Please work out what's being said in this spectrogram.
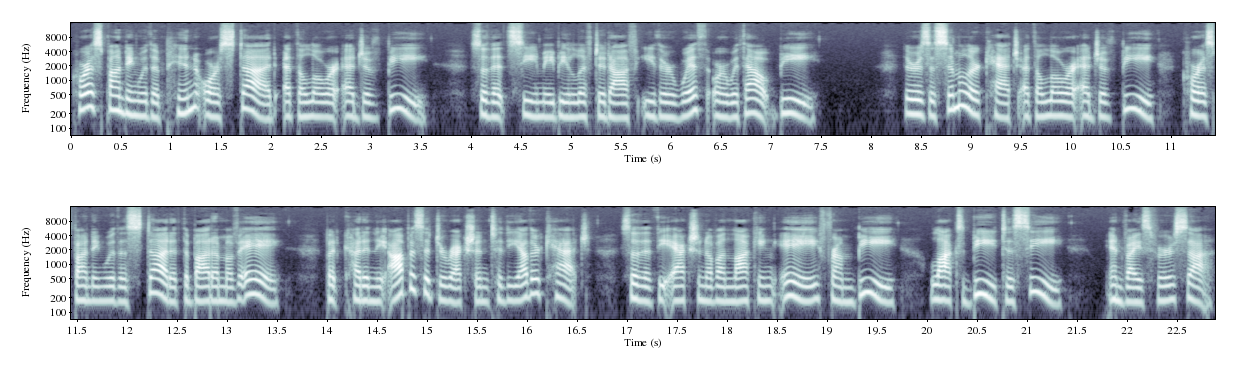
corresponding with a pin or stud at the lower edge of b, so that c may be lifted off either with or without b. There is a similar catch at the lower edge of b corresponding with a stud at the bottom of a, but cut in the opposite direction to the other catch, so that the action of unlocking a from b locks b to c, and vice versa.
